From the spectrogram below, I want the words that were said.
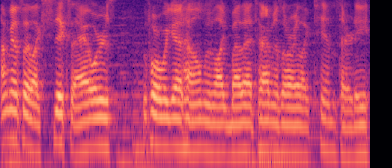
I'm gonna say like six hours before we got home, and like by that time it was already like ten thirty.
